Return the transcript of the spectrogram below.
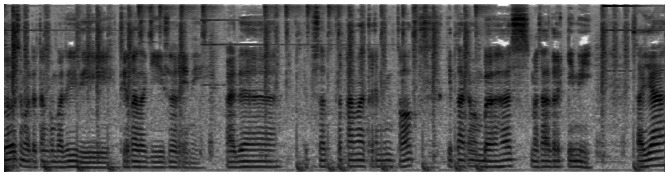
Halo, selamat datang kembali di cerita lagi sore ini. Pada episode pertama Trending Talks, kita akan membahas masalah terkini. Saya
